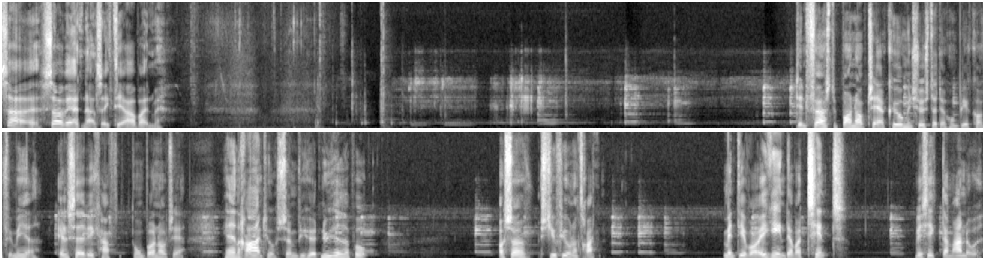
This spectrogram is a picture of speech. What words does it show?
så, øh, så er verden altså ikke til at arbejde med. Den første båndoptager køber min søster, da hun bliver konfirmeret. Ellers havde vi ikke haft nogen båndoptager. Jeg havde en radio, som vi hørte nyheder på, og så Stiv 413. Men det var ikke en, der var tændt, hvis ikke der var noget.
